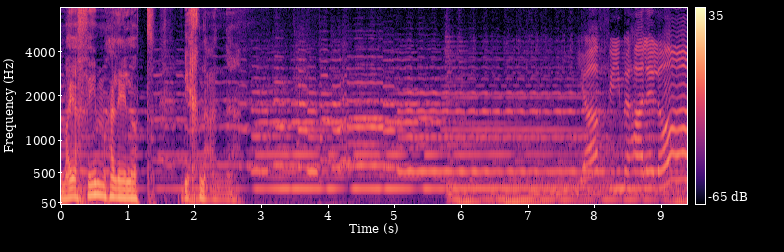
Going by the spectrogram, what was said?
מה יפים הלילות בכנען. יפים הלילות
